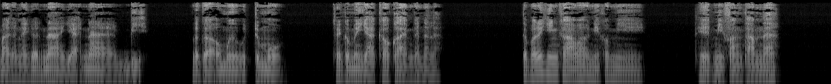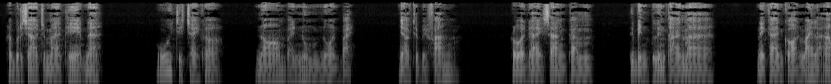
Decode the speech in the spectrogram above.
มาทางไหนก็หน้าแย่หน้าบีแล้วก็เอามืออุดจมูกฉันก็ไม่อยากเข้าใกล้เหมือนกันนั่นแหละ แต่พอได้ยินข่าวว่านี่เขามีเทศมีฟังธรรมนะพ ระพุทธเจ้าจะมาเทศนะโอ้ยจิตใจก็น้อมไปนุ่มนวลไป อยากจะไปฟัง เพราะว่าได้สร้างกรรมที่เป็นพื้นฐานมาในการก่อนไว้แล้ว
